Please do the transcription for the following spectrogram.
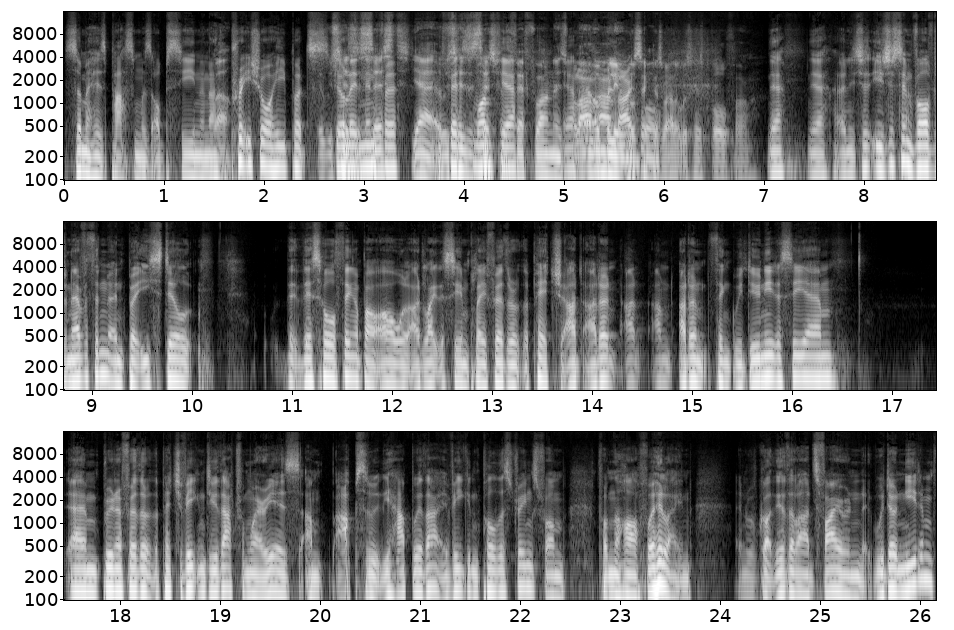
some of his passing was obscene, and Well, I'm pretty sure he puts it was Joe his Linton in for yeah, it was fifth his one, assist for yeah. the fifth one. Is Yeah. Well, and, and unbelievable. Isak ball. as well. It was his ball for. Yeah, yeah, and he's just he's just involved in everything, and but he's still th- this whole thing about oh well, I'd like to see him play further up the pitch. I, I don't I I don't think we do need to see um um Bruno further up the pitch. If he can do that from where he is, I'm absolutely happy with that. If he can pull the strings from from the halfway line, and we've got the other lads firing, we don't need him.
